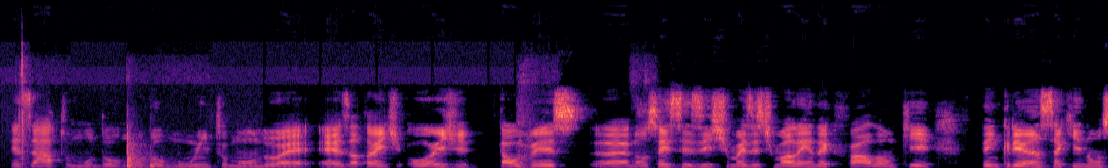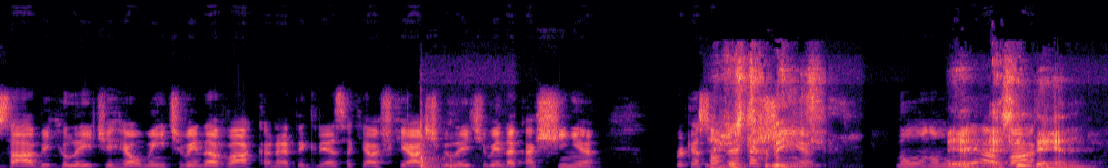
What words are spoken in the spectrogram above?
Exato, mudou, mudou muito o mundo. É, é exatamente. Hoje, talvez, é, não sei se existe, mas existe uma lenda que falam que tem criança que não sabe que o leite realmente vem da vaca, né? Tem criança que acha que acha que o leite vem da caixinha. Porque só vê a caixinha. Não, não é, vê a vaca. Ideia, né?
